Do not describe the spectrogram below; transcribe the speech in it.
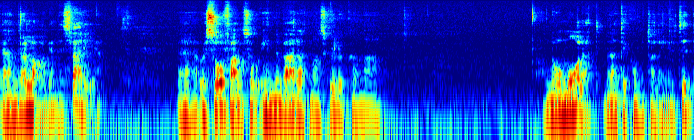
ändra lagen i Sverige. Eh, och I så fall så innebär det att man skulle kunna nå målet, men att det kommer att ta längre tid.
